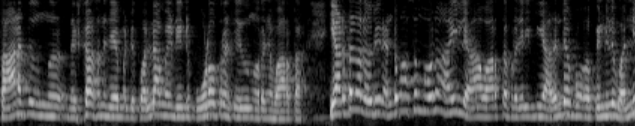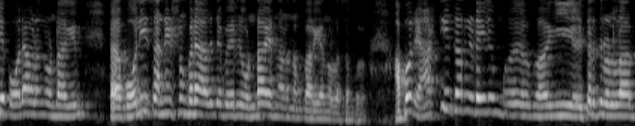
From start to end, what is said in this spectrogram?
സ്ഥാനത്ത് നിന്ന് നിഷ്കാസനം ചെയ്യാൻ വേണ്ടി കൊല്ലാൻ വേണ്ടിയിട്ട് കൂടോത്രം ചെയ്തു എന്ന് പറഞ്ഞ വാർത്ത. ഈ അടുത്ത കാലം ഒരു രണ്ട് മാസം പോലും ആയില്ല ആ വാർത്ത പ്രചരിക്കുകയും അതിന്റെ പിന്നിൽ വലിയ കോലാഹലങ്ങൾ ഉണ്ടാകുകയും പോലീസ് അന്വേഷണം വരെ അതിന്റെ പേരിൽ ഉണ്ടായെന്നാണ് നമുക്കറിയാമെന്നുള്ള സംഭവം. അപ്പോൾ രാഷ്ട്രീയക്കാരുടെ ഇടയിലും ഈ ഇത്തരത്തിലുള്ള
